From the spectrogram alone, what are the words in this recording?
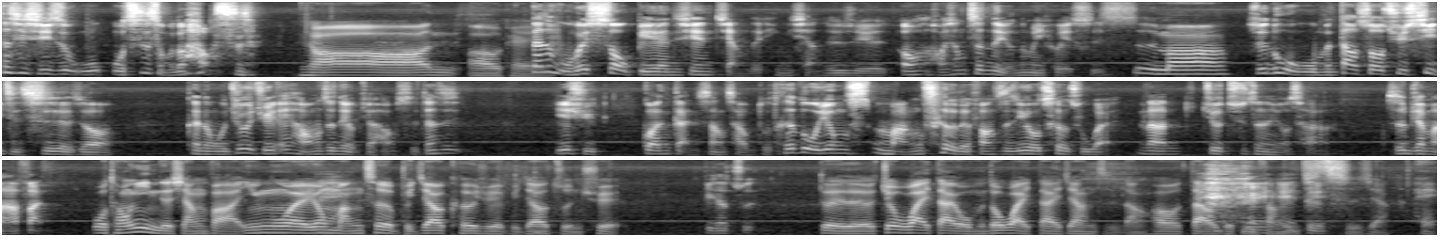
但是其实我我吃什么都好吃哦，OK。但是我会受别人先讲的影响，就是觉得，哦，好像真的有那么一回事，是吗？所以如果我们到时候去细致吃的时候，可能我就会觉得，哎，好像真的有比较好吃，但是也许观感上差不多。可是如果用盲测的方式又测出来，那就就真的有差，只是比较麻烦。我同意你的想法，因为用盲测比较科学、比较准确、比较准。对对，就外带，我们都外带这样子，然后到一个地方去吃这样。嘿，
